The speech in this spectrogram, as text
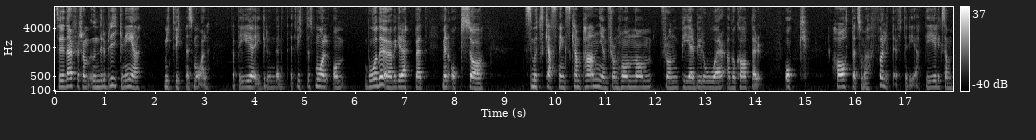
Så det är därför som underrubriken är mitt vittnesmål. För att det är i grunden ett vittnesmål om både övergreppet men också smutskastningskampanjen från honom, från PR-byråer, advokater och hatet som har följt efter det. Det är liksom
